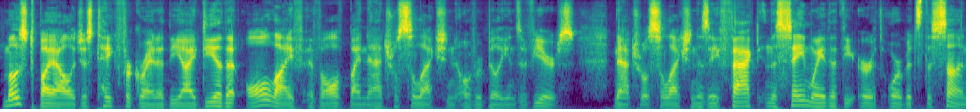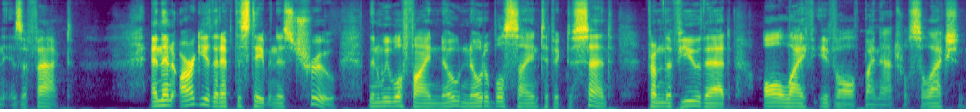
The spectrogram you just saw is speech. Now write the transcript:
most biologists take for granted the idea that all life evolved by natural selection over billions of years. Natural selection is a fact in the same way that the Earth orbits the Sun is a fact and then argue that if the statement is true, then we will find no notable scientific dissent from the view that all life evolved by natural selection.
